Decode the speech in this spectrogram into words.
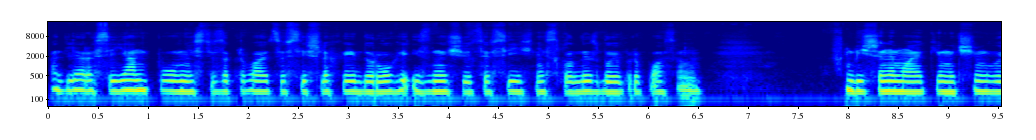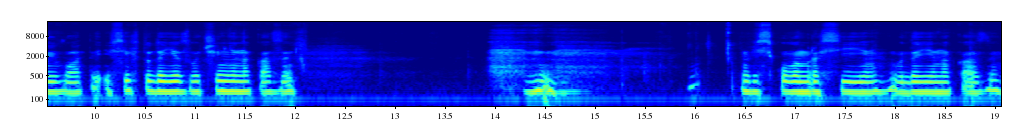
а для росіян повністю закриваються всі шляхи і дороги і знищуються всі їхні склади з боєприпасами. Більше немає ким і чим воювати. І всі, хто дає злочинні накази військовим Росії, видає накази.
